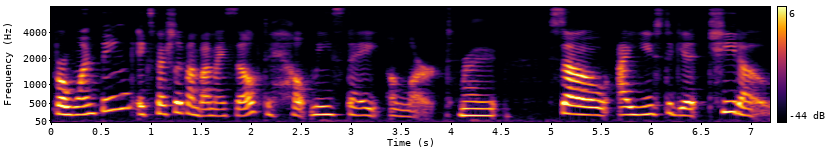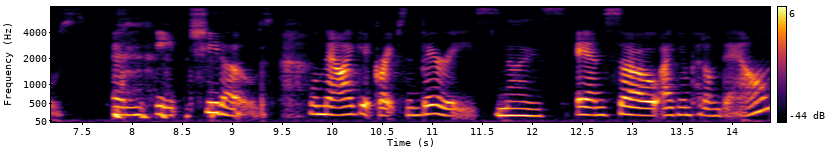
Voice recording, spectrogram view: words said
For one thing, especially if I'm by myself, to help me stay alert. Right. So I used to get Cheetos and eat Cheetos. Well, now I get grapes and berries. Nice. And so I can put them down.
